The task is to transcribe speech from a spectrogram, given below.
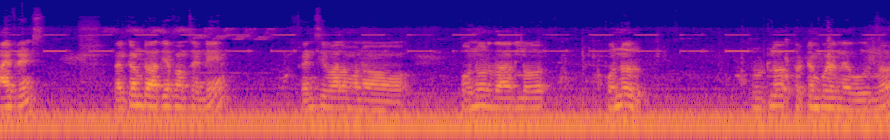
Hi friends. Welcome to Aadya farms అండి. ఫ్రెండ్స్ ఇవాళ మనం పొన్నూరు దారిలో పొన్నూరు రూట్లో తొట్టెంపూడి అనే ఊర్లో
